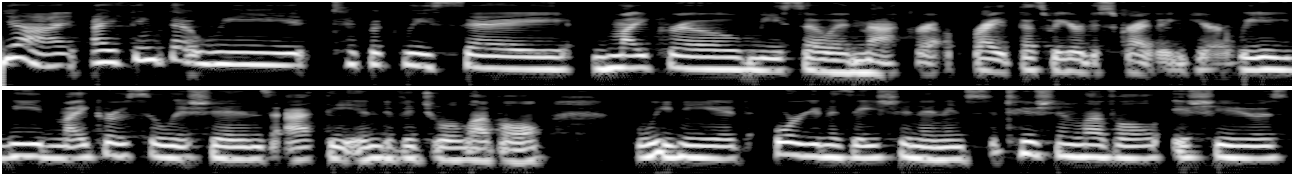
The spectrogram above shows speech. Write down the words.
Yeah, I think that we typically say micro, meso, and macro, right? That's what you're describing here. We need micro solutions at the individual level We need organization and institution level issues.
